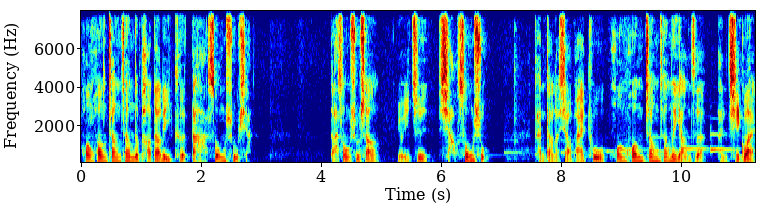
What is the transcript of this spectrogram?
慌慌张张的跑到了一棵大松树下。大松树上。有一只小松鼠看到了小白兔慌慌张张的样子，很奇怪。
